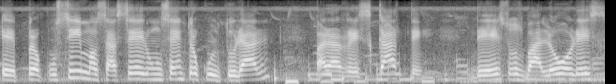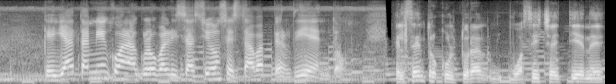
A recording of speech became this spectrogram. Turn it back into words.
eh, propusimos hacer un centro cultural para rescate de esos valores que ya también con la globalización se estaba perdiendo. El Centro Cultural Huasichay tiene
